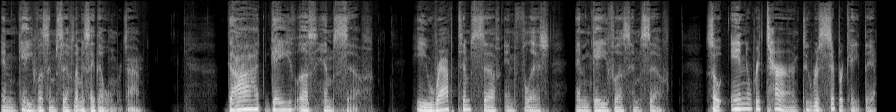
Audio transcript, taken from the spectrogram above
and gave us himself. Let me say that one more time. God gave us himself. He wrapped himself in flesh and gave us himself. So in return to reciprocate that,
